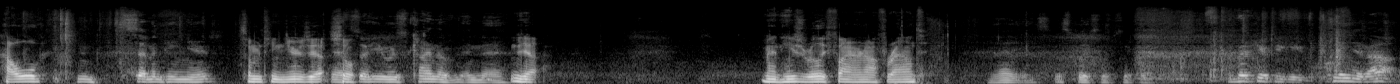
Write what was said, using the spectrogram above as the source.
how old? Hmm. 17 years. 17 years, yeah. Yeah, so, so, he was kind of in there. yeah. Man, he's really firing off rounds. Nice. This place looks like a. I bet you if you could clean it up,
